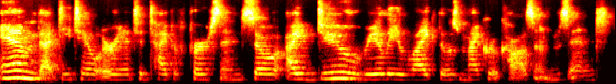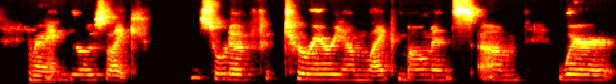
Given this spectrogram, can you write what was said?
am that detail oriented type of person so i do really like those microcosms and right. and those like sort of terrarium like moments um, where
